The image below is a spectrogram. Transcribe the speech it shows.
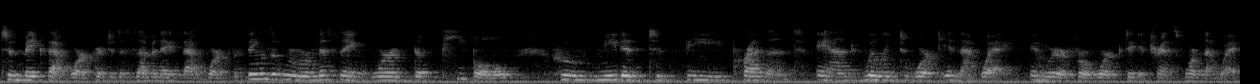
to make that work or to disseminate that work. The things that we were missing were the people who needed to be present and willing to work in that way in Mm. order for work to get transformed that way.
